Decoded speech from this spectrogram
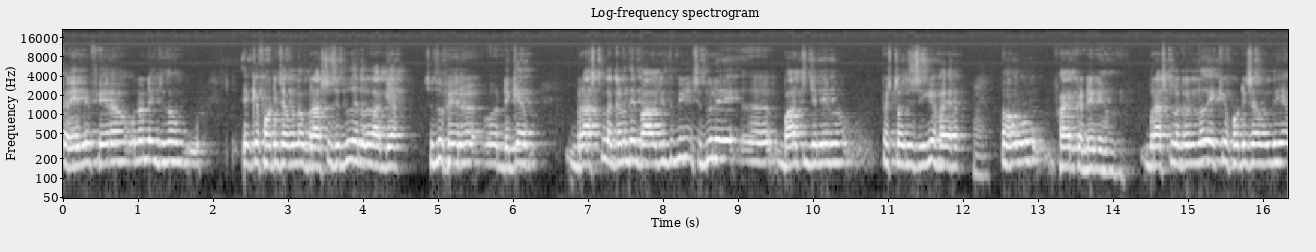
ਕਰੇ ਨੇ ਫਿਰ ਉਹਨਾਂ ਨੇ ਜਦੋਂ AK47 ਦਾ ਬ੍ਰਸਟ ਸਿੱਧੂ ਦੇ ਲੱਗ ਗਿਆ ਸਿੱਧੂ ਫਿਰ ਉਹ ਡਿੱਗਿਆ। ਬ੍ਰਸਟ ਲੱਗਣ ਦੇ ਬਾਵਜੂਦ ਵੀ ਸਿੱਧੂ ਨੇ ਬਾਅਦ ਚ ਜਿੰਨੇ ਪਿਸਟਲ ਚ ਸੀਗੇ ਫਾਇਰ ਤਾਂ ਉਹ ਫਾਇਰ ਕੱਢੇ ਨੇ ਉਹਦੇ ਬ੍ਰਸਟ ਲੱਗਣ ਨਾਲ AK47 ਦੀਆਂ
